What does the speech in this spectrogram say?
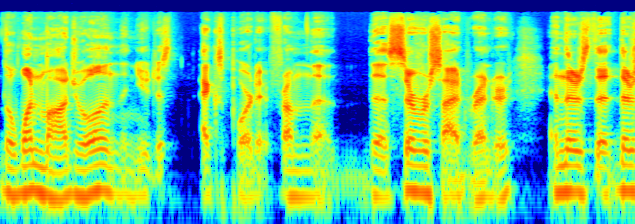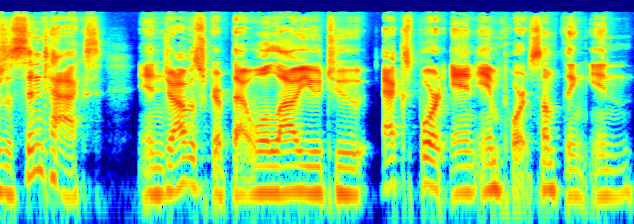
the one module and then you just export it from the the server side rendered. And there's the there's a syntax in JavaScript that will allow you to export and import something in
